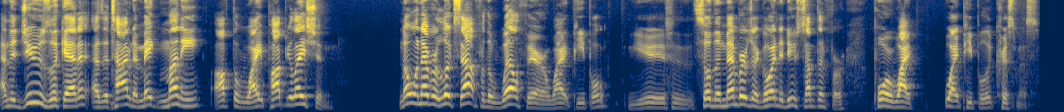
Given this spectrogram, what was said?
And the Jews look at it as a time to make money off the white population. No one ever looks out for the welfare of white people. So the members are going to do something for poor white white people at Christmas.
